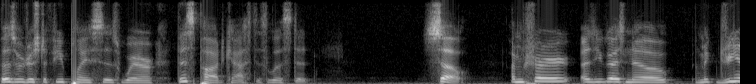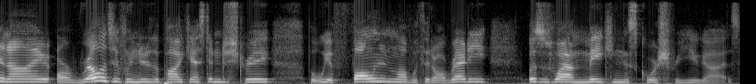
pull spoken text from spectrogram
Those are just a few places where this podcast is listed. So, I'm sure, as you guys know, McG and I are relatively new to the podcast industry, but we have fallen in love with it already. This is why I'm making this course for you guys.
